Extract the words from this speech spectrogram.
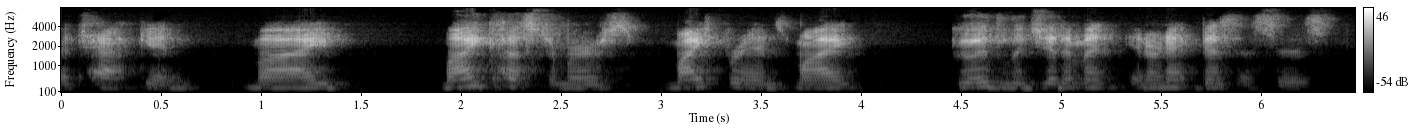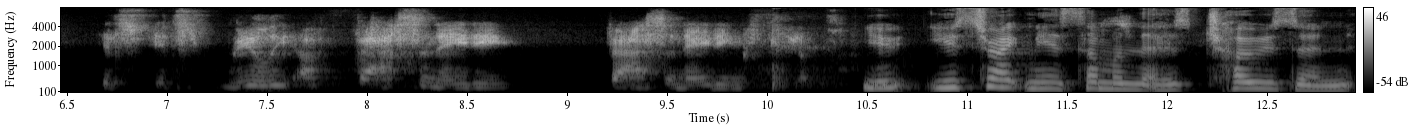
attacking my my customers, my friends, my good legitimate internet businesses. It's it's really a fascinating fascinating field. You you strike me as someone that has chosen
